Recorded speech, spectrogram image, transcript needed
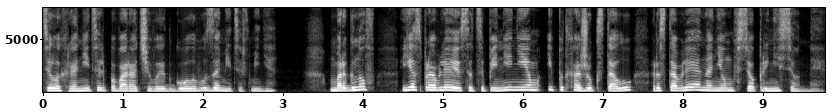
Телохранитель поворачивает голову, заметив меня. Моргнув, я справляюсь с оцепенением и подхожу к столу, расставляя на нем все принесенное.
